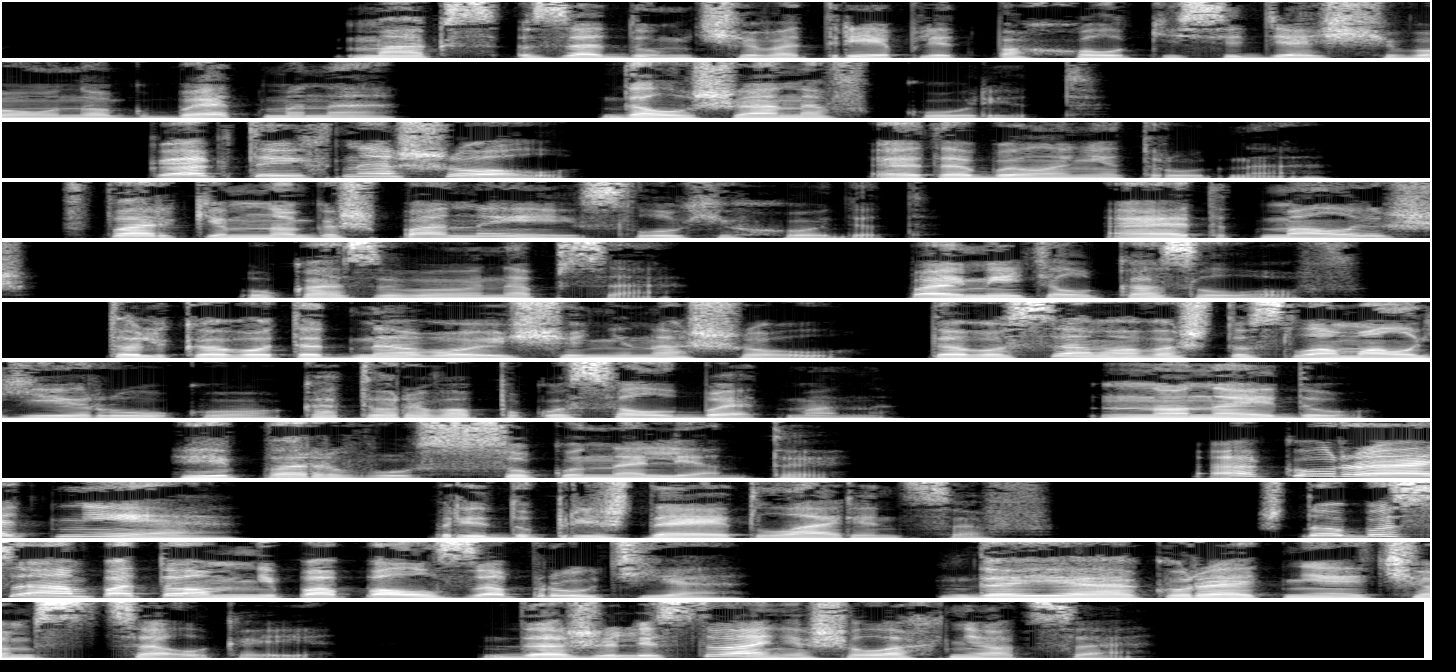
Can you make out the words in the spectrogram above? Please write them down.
Макс задумчиво треплет по холке сидящего у ног Бэтмена. Должанов курит. «Как ты их нашел?» Это было нетрудно. В парке много шпаны и слухи ходят. А этот малыш, указываю на пса, пометил козлов. Только вот одного еще не нашел. Того самого, что сломал ей руку, которого покусал Бэтмен. Но найду и порву суку на ленты. «Аккуратнее», — предупреждает Ларинцев, «чтобы сам потом не попал за прутья». «Да я аккуратнее, чем с целкой. Даже листва не шелохнется».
